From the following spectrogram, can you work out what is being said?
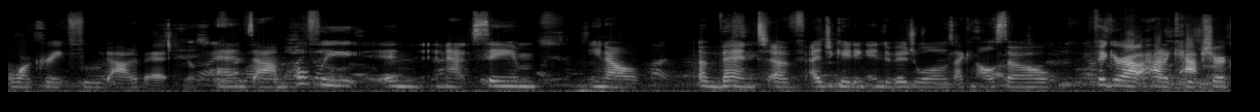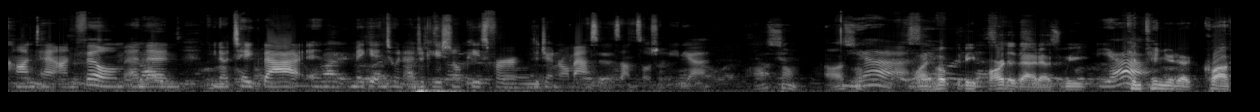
or create food out of it Yes. and um, hopefully in, in that same you know event of educating individuals i can also figure out how to capture content on film and then you know take that and make it into an educational piece for the general masses on social media Awesome. Awesome. Yeah. Well, I hope to be part of that as we Yeah. continue to cross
